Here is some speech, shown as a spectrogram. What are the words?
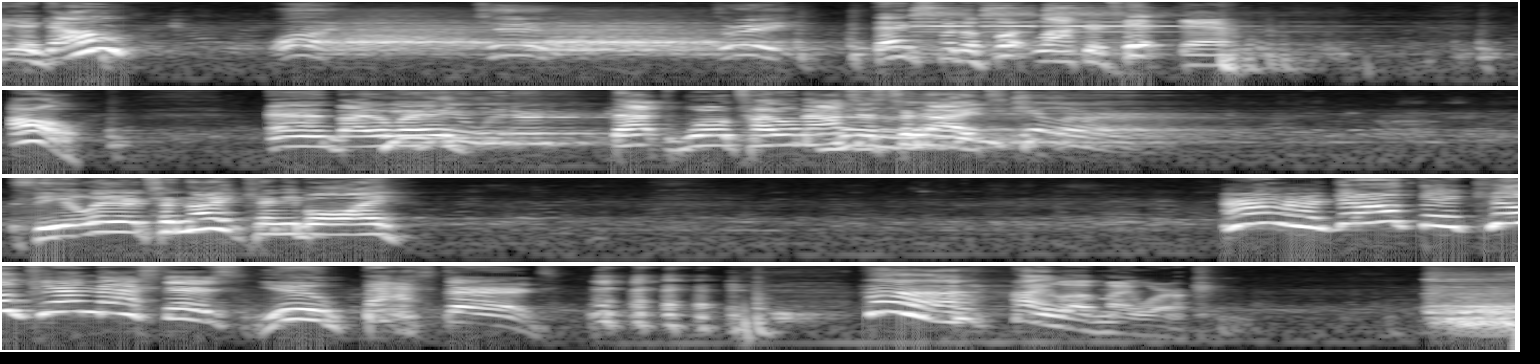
There you go. One, two, three. Thanks for the footlocker tip there. Oh, and by the Here's way, that world title match the is tonight. Killer. See you later tonight, Kenny boy. Oh my god, they killed Ken Masters! You bastards! Ah, I love my work. Thank you.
